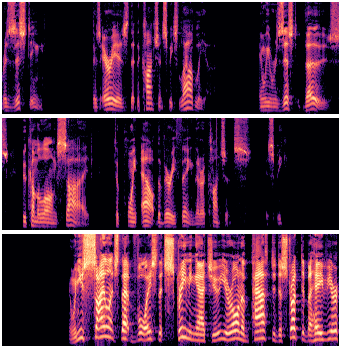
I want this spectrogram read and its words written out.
resisting those areas that the conscience speaks loudly of and we resist those who come alongside to point out the very thing that our conscience is speaking. And when you silence that voice that's screaming at you, you're on a path to destructive behavior,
